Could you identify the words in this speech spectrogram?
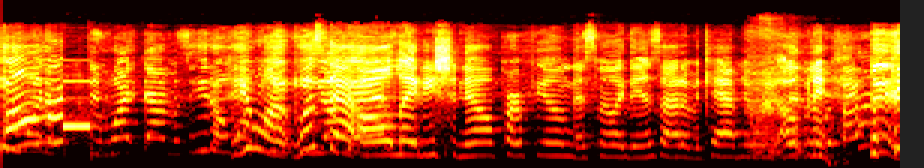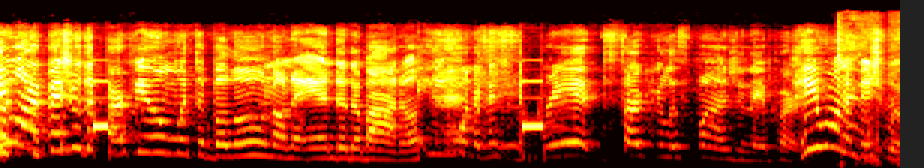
Palmer. a white diamonds. He don't He want want what's that young old lady Chanel perfume that smell like the inside of a cabinet when you open it? He want a bitch with the perfume with the balloon on the end of the bottle. He want a bitch with red circular sponge in their purse. He want a bitch with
